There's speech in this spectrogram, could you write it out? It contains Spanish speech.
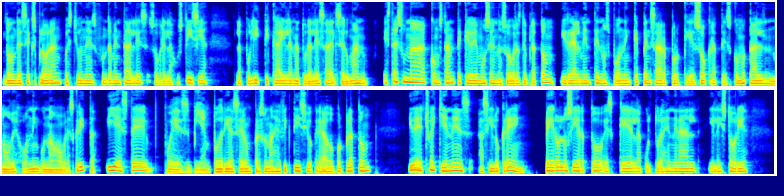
donde se exploran cuestiones fundamentales sobre la justicia, la política y la naturaleza del ser humano. Esta es una constante que vemos en las obras de Platón y realmente nos ponen que pensar porque Sócrates como tal no dejó ninguna obra escrita. Y este, pues bien podría ser un personaje ficticio creado por Platón, y de hecho hay quienes así lo creen. Pero lo cierto es que la cultura general y la historia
